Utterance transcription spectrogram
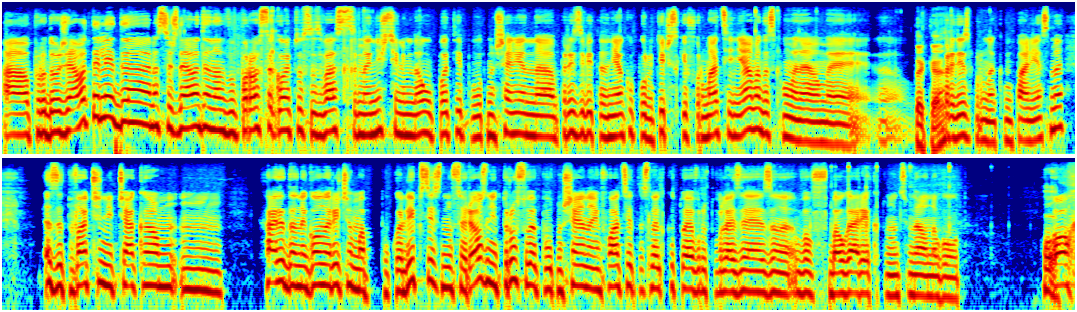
А, продължавате ли да разсъждавате над въпроса, който с вас сме нищили много пъти по отношение на призивите на някои политически формации? Няма да споменаваме така. предизборна кампания сме. За това, че ни чака, хайде да не го наричам апокалипсис, но сериозни трусове по отношение на инфлацията, след като еврото влезе за, в България като национална валута. Ох, Ох.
